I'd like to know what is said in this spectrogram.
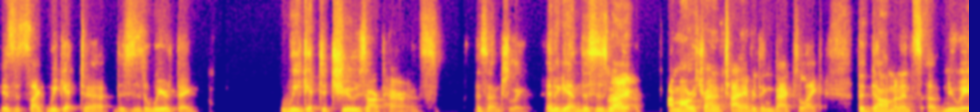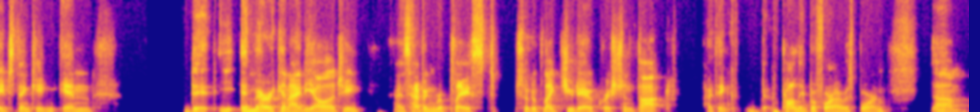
is it's like we get to this is the weird thing we get to choose our parents essentially. And again, this is right. my I'm always trying to tie everything back to like the dominance of new age thinking in the American ideology as having replaced sort of like Judeo-Christian thought. I think probably before I was born. Um,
